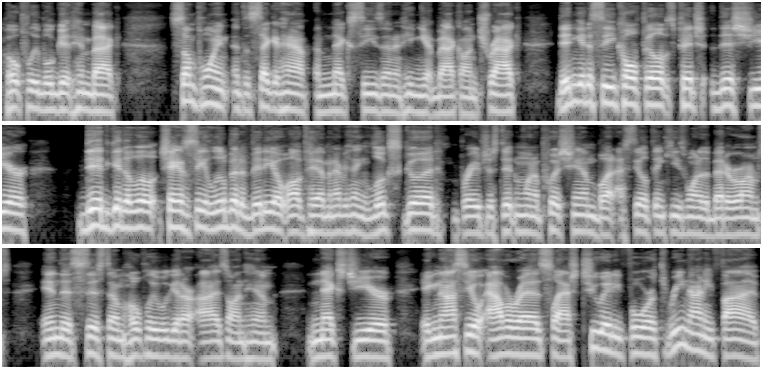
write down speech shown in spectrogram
Hopefully, we'll get him back some point at the second half of next season and he can get back on track. Didn't get to see Cole Phillips pitch this year. Did get a little chance to see a little bit of video of him and everything looks good. Braves just didn't want to push him, but I still think he's one of the better arms in this system. Hopefully, we'll get our eyes on him next year. Ignacio Alvarez slash 284, 395,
